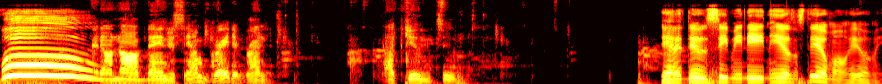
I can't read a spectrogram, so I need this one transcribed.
Woo! They don't know I'm dangerous. See, I'm great at running. I kill you too. Yeah, that dude see me needing heals and still won't heal me.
